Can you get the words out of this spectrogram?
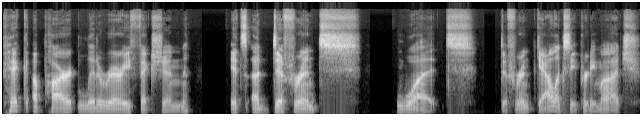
pick apart literary fiction, it's a different what different galaxy, pretty much.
